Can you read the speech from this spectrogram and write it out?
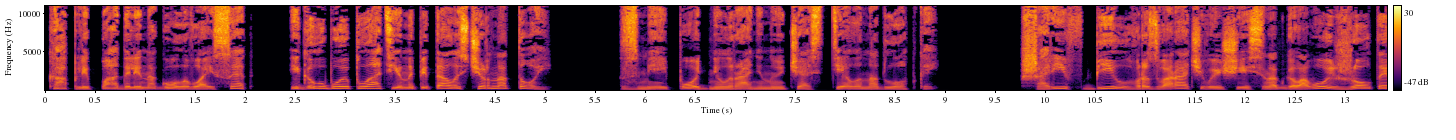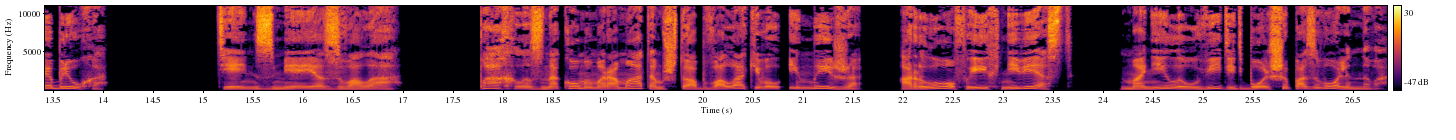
Капли падали на голову Айсет, и голубое платье напиталось чернотой. Змей поднял раненую часть тела над лодкой. Шариф бил в разворачивающееся над головой желтое брюхо. Тень змея звала. Пахло знакомым ароматом, что обволакивал и ныжа, орлов и их невест. Манила увидеть больше позволенного.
